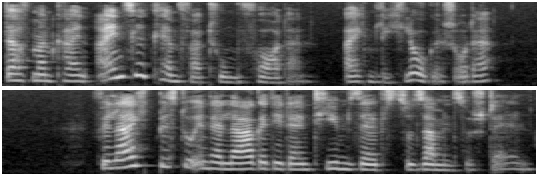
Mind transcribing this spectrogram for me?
darf man kein Einzelkämpfertum fordern. Eigentlich logisch, oder? Vielleicht bist du in der Lage, dir dein Team selbst zusammenzustellen.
